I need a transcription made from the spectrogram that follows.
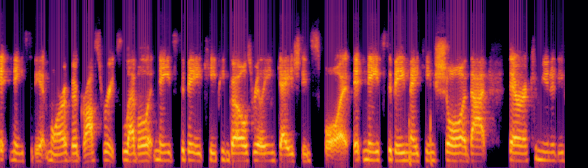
it needs to be at more of a grassroots level. It needs to be keeping girls really engaged in sport. It needs to be making sure that there are community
